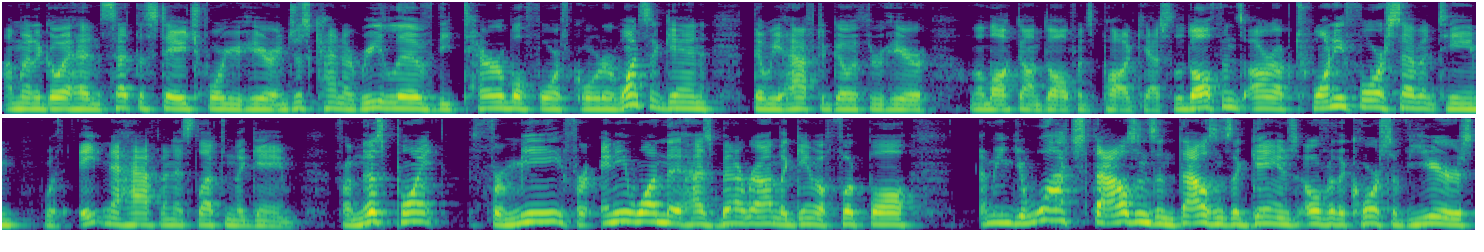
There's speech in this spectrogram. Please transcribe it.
I'm going to go ahead and set the stage for you here and just kind of relive the terrible fourth quarter once again that we have to go through here on the Locked On Dolphins podcast. So the Dolphins are up 24 17 with eight and a half minutes left in the game. From this point, for me, for anyone that has been around the game of football, I mean, you watch thousands and thousands of games over the course of years,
